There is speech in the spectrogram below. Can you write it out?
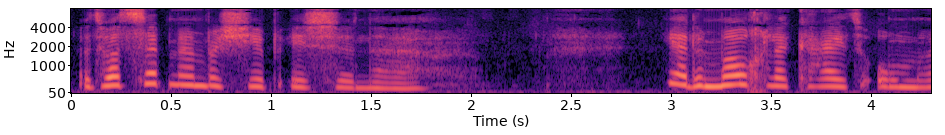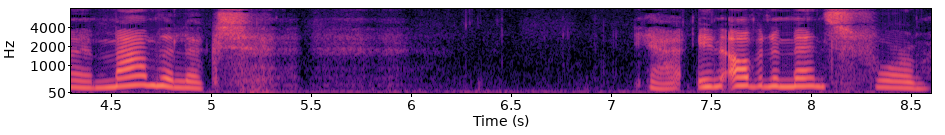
Het WhatsApp membership is een, uh, ja, de mogelijkheid om uh, maandelijks ja, in abonnementsvorm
